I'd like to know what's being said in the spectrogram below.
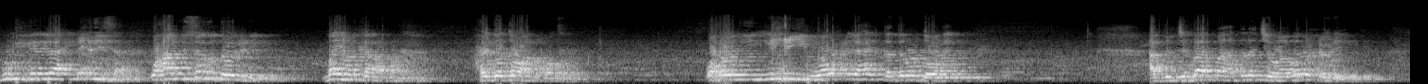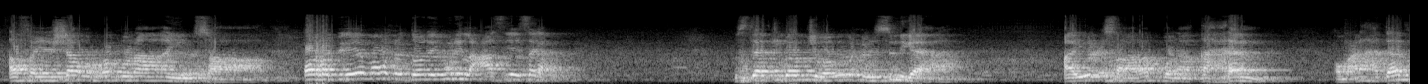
Mulkigan ilaahay dhexdiisa waxaanu isagu doonini ma iman karaan marka waxay doonto ha noqotay waxuu wixii waa wax ilaahay qadaro doonay. Cabduljabaar baa haddana jawaabo wuxuu yihi afa yashaau rabbunaa an yucsaa oo rabbigayama wuxuu doonay buu in la caasiyo isaga. Ustaadkii baa u jawaabo wuxuu yihi sunniga ahaa ayucsaa rabbunaa qahran. Oo macnaha haddaanu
